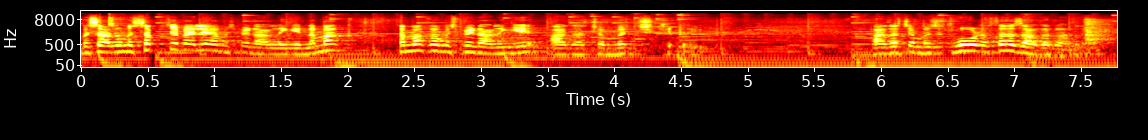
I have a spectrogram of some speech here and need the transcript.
मसालों में सबसे पहले हम इसमें डाल डालेंगे नमक। नमक हम इसमें डालेंगे आधा चम्मच के करीब। आधा चम्मच से थोड़ा सा ज़्यादा डाल। लेंगे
